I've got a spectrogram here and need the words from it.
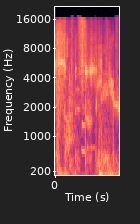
le son de toutes les luttes.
